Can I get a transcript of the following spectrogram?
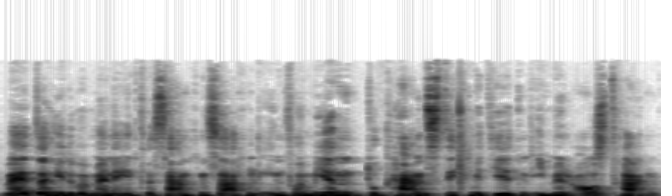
weiterhin über meine interessanten Sachen informieren. Du kannst dich mit jedem E-Mail austragen.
